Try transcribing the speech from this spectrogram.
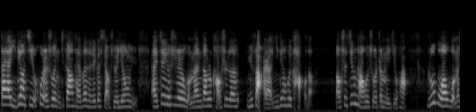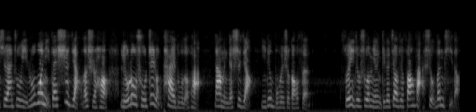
大家一定要记住，或者说你刚才问的这个小学英语，哎，这个是我们到时候考试的语法啊，一定会考的，老师经常会说这么一句话。如果我们学员注意，如果你在试讲的时候流露出这种态度的话，那么你的试讲一定不会是高分，所以就说明你这个教学方法是有问题的，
